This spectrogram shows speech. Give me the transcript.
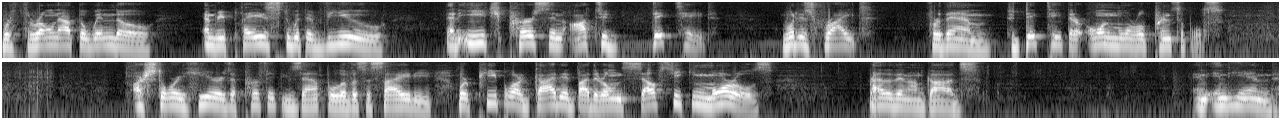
were thrown out the window and replaced with a view that each person ought to dictate what is right for them, to dictate their own moral principles. Our story here is a perfect example of a society where people are guided by their own self seeking morals rather than on God's. And in the end,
